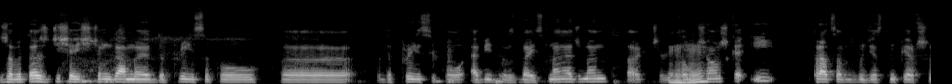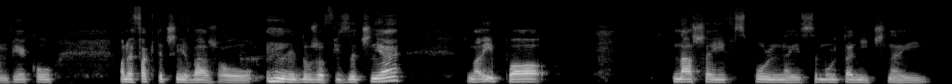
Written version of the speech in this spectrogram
żeby też dzisiaj ściągamy The Principle, e, the principle Evidence Based Management, tak, czyli tą Mhm. książkę i praca w XXI wieku. One faktycznie ważą dużo fizycznie. No i po naszej wspólnej, symultanicznej,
